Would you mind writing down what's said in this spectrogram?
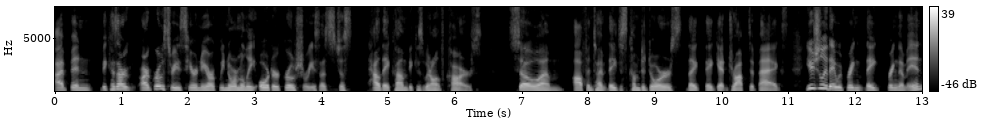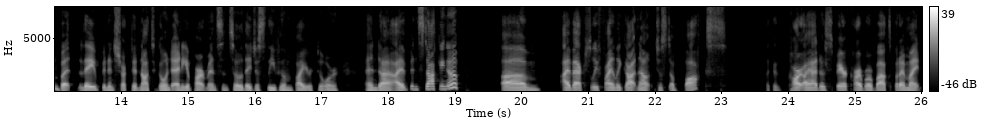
I've been because our our groceries here in New York, we normally order groceries. That's just how they come because we don't have cars. So um oftentimes they just come to doors like they get dropped at bags. Usually they would bring they bring them in, but they've been instructed not to go into any apartments and so they just leave them by your door. And uh, I've been stocking up. Um I've actually finally gotten out just a box, like a car. I had a spare cardboard box, but I might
